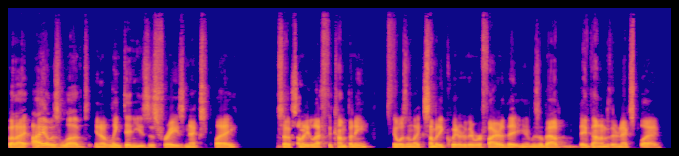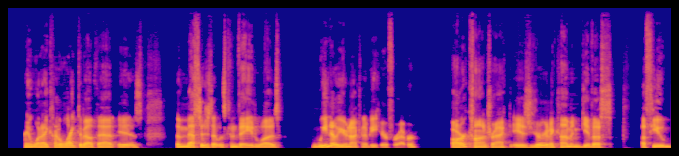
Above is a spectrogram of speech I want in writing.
but I, I always loved, you know, LinkedIn uses phrase next play. So if somebody left the company, it wasn't like somebody quit or they were fired. They, it was about they've gone on to their next play. And what I kind of liked about that is the message that was conveyed was we know you're not going to be here forever. Our contract is you're going to come and give us a few,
